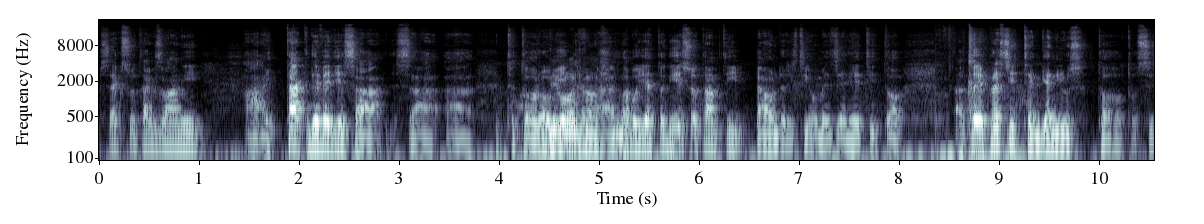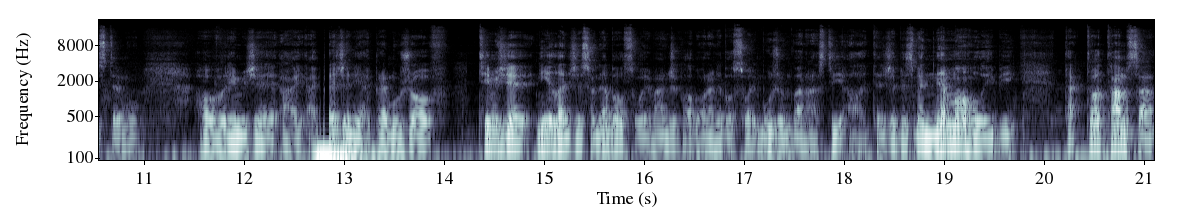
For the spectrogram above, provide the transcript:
sexu takzvaný a aj tak nevedie sa, sa uh, toto robiť, uh, lebo je to, nie sú tam tí boundaries, tí obmedzenie, títo, a to je presne ten genius tohoto systému. Hovorím, že aj, aj pre ženy, aj pre mužov, tým, že nie len, že som nebol svoj manžel, alebo ona nebol svojim mužom 12, ale ten, že by sme nemohli byť, tak to tam sa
